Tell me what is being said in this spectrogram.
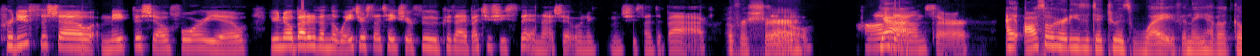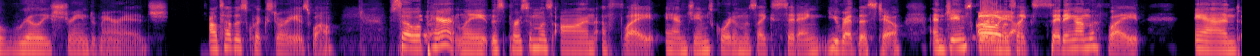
produce the show, make the show for you. You're no better than the waitress that takes your food because I bet you she spit in that shit when when she sent it back. Oh, for sure. So, Calm yeah. down, sir. I also heard he's addicted to his wife and they have like a really strained marriage. I'll tell this quick story as well. So apparently, this person was on a flight and James Gordon was like sitting. You read this too. And James oh, Gordon Corden oh, yeah. was like sitting on the flight and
